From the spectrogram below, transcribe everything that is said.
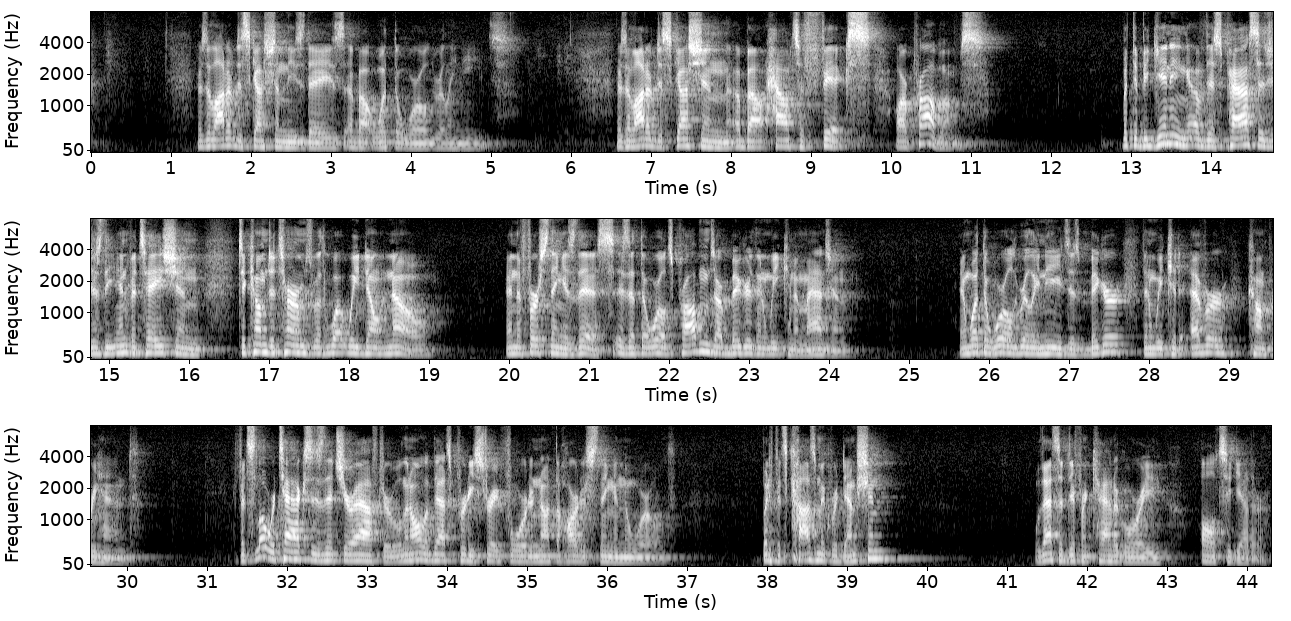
there's a lot of discussion these days about what the world really needs. There's a lot of discussion about how to fix our problems. But the beginning of this passage is the invitation to come to terms with what we don't know. And the first thing is this is that the world's problems are bigger than we can imagine. And what the world really needs is bigger than we could ever comprehend. If it's lower taxes that you're after, well, then all of that's pretty straightforward and not the hardest thing in the world. But if it's cosmic redemption, well, that's a different category altogether.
